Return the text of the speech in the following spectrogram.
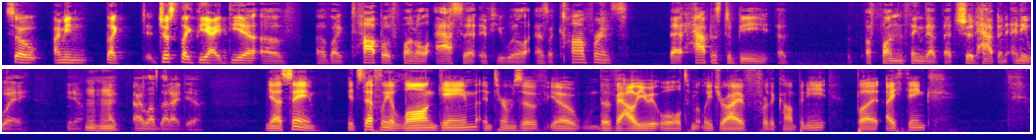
So, I mean, like just like the idea of of like top of funnel asset, if you will, as a conference that happens to be a, a fun thing that that should happen anyway you know, mm-hmm. I, I love that idea. Yeah, same. It's definitely a long game in terms of you know the value it will ultimately drive for the company. But I think,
